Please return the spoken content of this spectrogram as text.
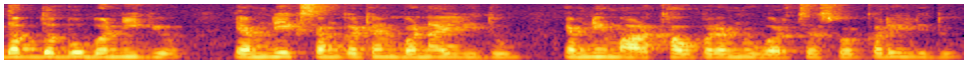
દબદબો બની ગયો. એમને એક સંગઠન બનાવી લીધું, એમની માળખા ઉપર એમનું વર્ચસ્વ કરી લીધું.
